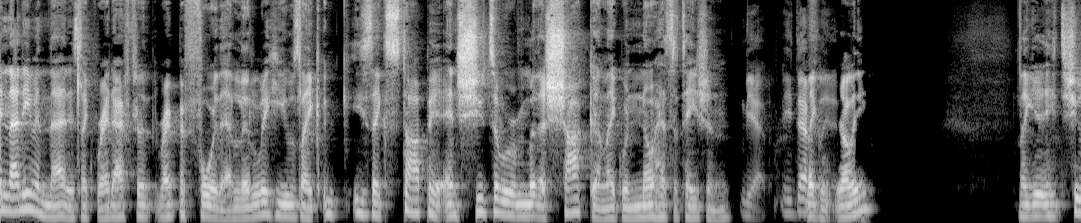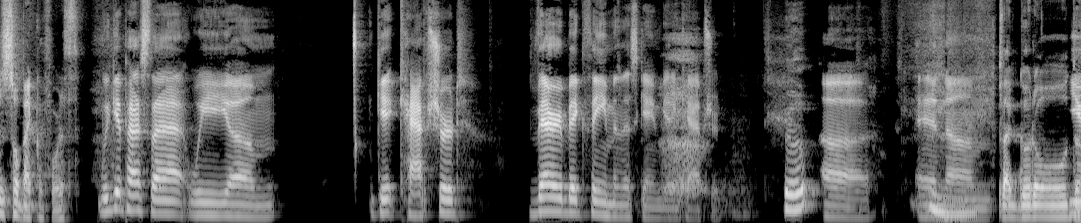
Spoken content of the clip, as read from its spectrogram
And not even that. It's like right after, right before that. Literally, he was like, he's like, stop it, and shoots over him with a shotgun, like with no hesitation. yeah he Like definitely did. really, like it, she was so back and forth. we get past that we um get captured very big theme in this game getting captured uh and um That good old, you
